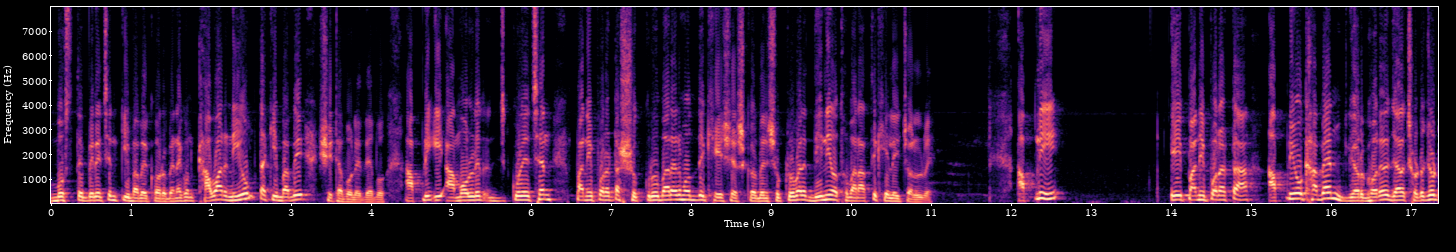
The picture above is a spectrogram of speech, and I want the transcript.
বুঝতে পেরেছেন কীভাবে করবেন। এখন খাওয়ার নিয়মটা কীভাবে সেটা বলে দেব। আপনি এই আমলের করেছেন, পানি পরাটা শুক্রবারের মধ্যে খেয়ে শেষ করবেন। শুক্রবারের দিনে অথবা রাতে খেলেই চলবে। আপনি এই পানি পরাটা আপনিও খাবেন ঘরের যারা ছোট ছোট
